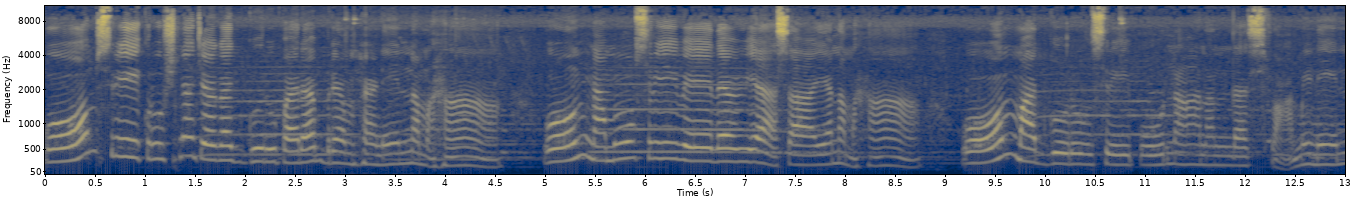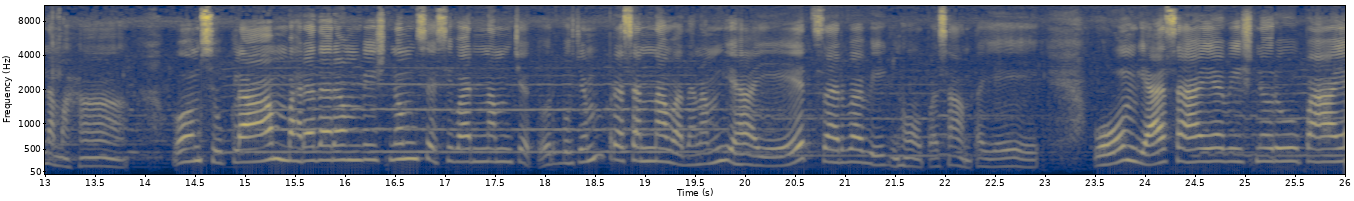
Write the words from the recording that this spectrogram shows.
ఓం శ్రీకృష్ణ జగద్గురు పరబ్రహ్మణే నమ ఓం నమో శ్రీ వేదవ్యాసాయ నమ ఓం మద్గురు శ్రీ పూర్ణానంద స్వామినే నమ ఓం శుక్లాం భరధరం విష్ణుం శశివర్ణం చతుర్భుజం ప్రసన్నవదనం ధ్యాయేత్ సర్వవిఘ్నోపశాంతయే ఓం వ్యాసాయ విష్ణురూపాయ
